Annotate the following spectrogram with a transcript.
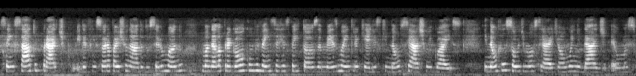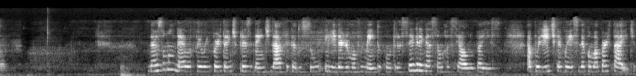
Sensato, prático e defensor apaixonado do ser humano, Mandela pregou a convivência respeitosa mesmo entre aqueles que não se acham iguais, e não cansou de mostrar que a humanidade é uma só. Nelson Mandela foi um importante presidente da África do Sul e líder do movimento contra a segregação racial no país. A política é conhecida como apartheid.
